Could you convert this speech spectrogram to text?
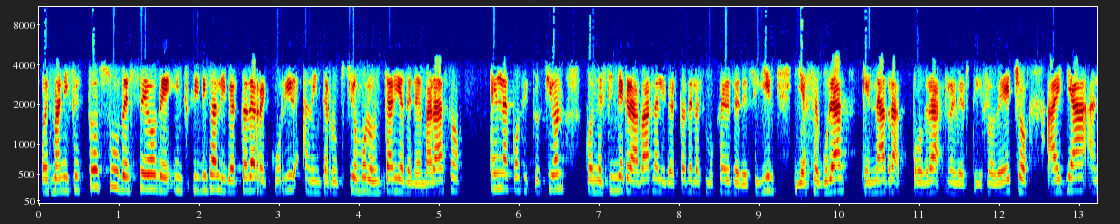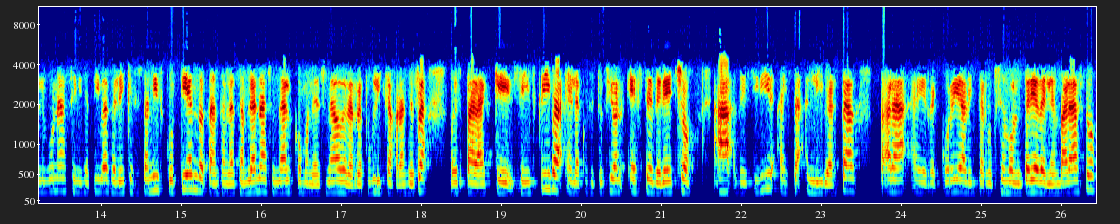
pues manifestó su deseo de inscribir la libertad de recurrir a la interrupción voluntaria del embarazo en la Constitución con el fin de grabar la libertad de las mujeres de decidir y asegurar que nada podrá revertirlo. De hecho, hay ya algunas iniciativas de ley que se están discutiendo tanto en la Asamblea Nacional como en el Senado de la República Francesa, pues para que se inscriba en la Constitución este derecho a decidir, a esta libertad para eh, recurrir a la interrupción voluntaria del embarazo.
